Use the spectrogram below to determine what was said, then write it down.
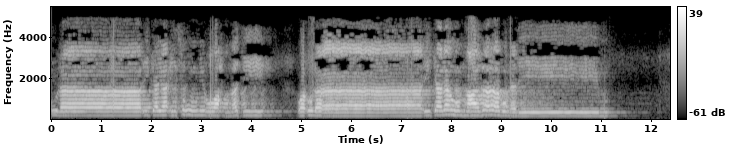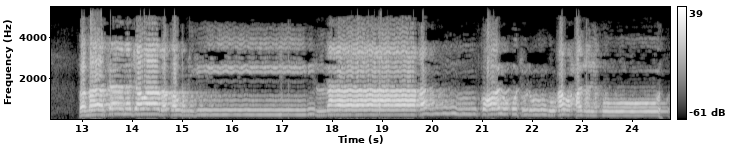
أولئك يئسوا من رحمتي وأولئك أولئك لهم عذاب أليم فما كان جواب قومه إلا أن قالوا قتلوه أو حرقوه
